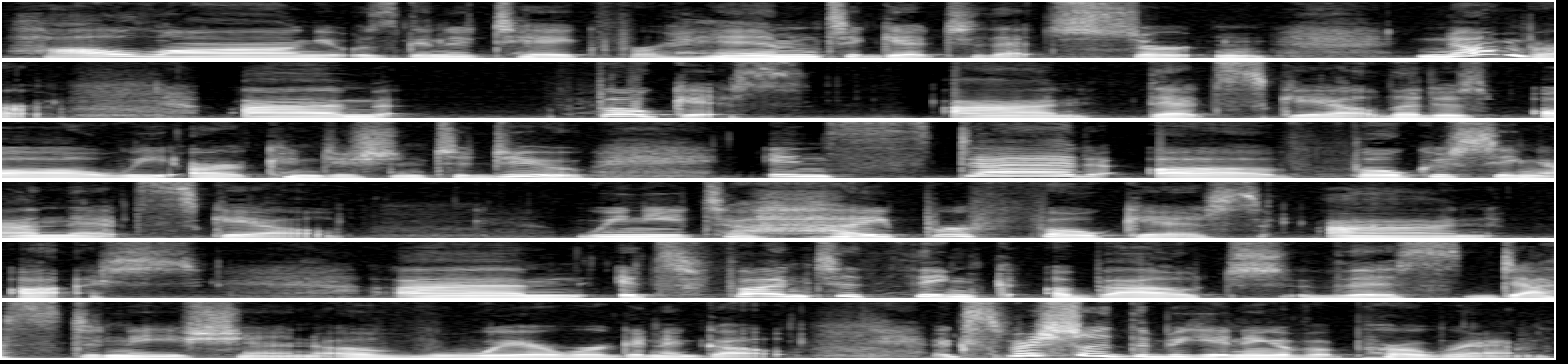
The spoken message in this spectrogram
how long it was going to take for him to get to that certain number. Um, focus on that scale. That is all we are conditioned to do. Instead of focusing on that scale, we need to hyper focus on us. Um, it's fun to think about this destination of where we're going to go, especially at the beginning of a program.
